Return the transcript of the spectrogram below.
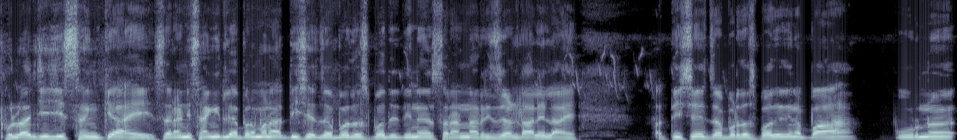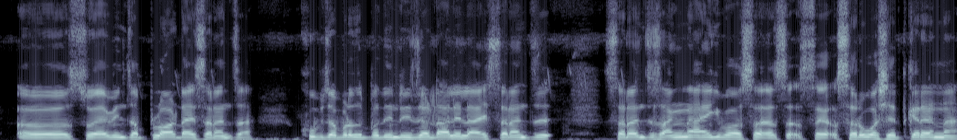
फुलांची जी संख्या आहे सरांनी सांगितल्याप्रमाणे अतिशय जबरदस्त पद्धतीनं सरांना रिझल्ट आलेला आहे. अतिशय जबरदस्त पद्धतीनं पहा पूर्ण सोयाबीनचा प्लॉट आहे सरांचा. खूप जबरदस्त पद्धतीने रिझल्ट आलेला आहे. सरांचं सरांचं सांगणं आहे की बाबा स स स- सर्व शेतकऱ्यांना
